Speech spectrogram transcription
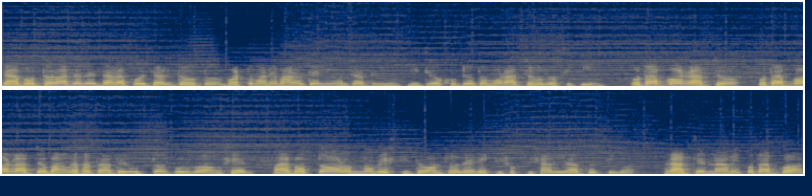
যা বৌদ্ধ রাজাদের দ্বারা পরিচালিত হতো। বর্তমানে ভারতের নিয়ন্ত্রণাধীন দ্বিতীয় ক্ষুদ্রতম রাজ্য হল সিকিম। প্রতাপগড় রাজ্য। প্রতাপগড় রাজ্য বাংলা সালতানাতের উত্তর পূর্ব অংশের পার্বত্য অরণ্য বেষ্টিত অঞ্চলের একটি শক্তিশালী রাজ্য ছিল। রাজ্যের নামই প্রতাপগড়,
